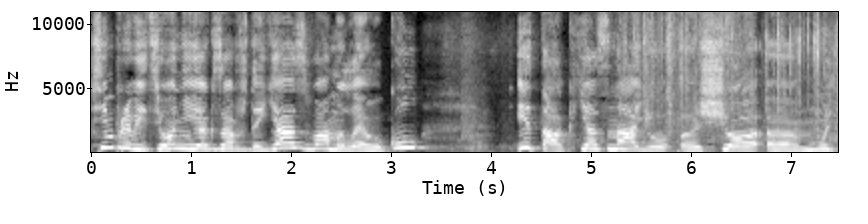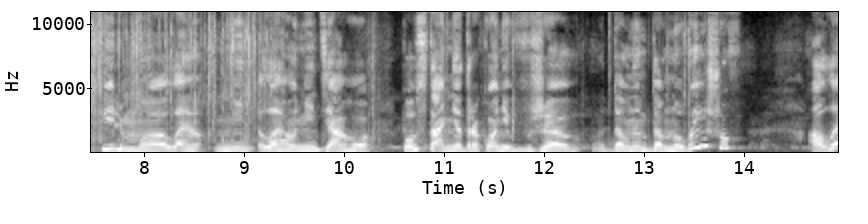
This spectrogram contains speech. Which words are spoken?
Всім привіт! Сьогодні, як завжди, я з вами Лего Кул. І так, я знаю, е, що е, мультфільм е, Лего, Ні, Ніндзяго Повстання драконів вже давним-давно вийшов. Але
